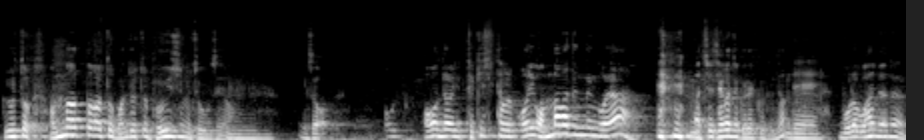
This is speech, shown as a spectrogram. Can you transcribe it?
그리고 또 엄마 아빠가 또 먼저 좀 보여주시면 좋으세요. 음. 그래서 어, 어, 나 듣기 싫다고 어, 이거 엄마가 듣는 거야? 아, 제- 제가 좀 그랬거든요. 네. 뭐라고 하면은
